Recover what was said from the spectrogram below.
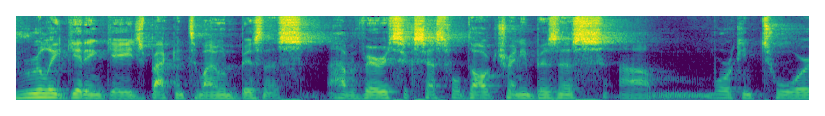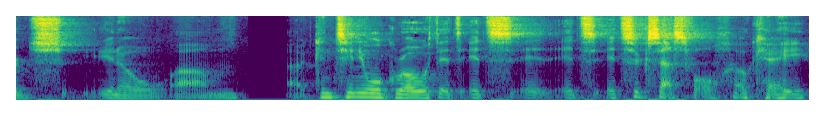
really get engaged back into my own business. I have a very successful dog training business, um, working towards you know um, uh, continual growth. It's it's it's it's successful, okay.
